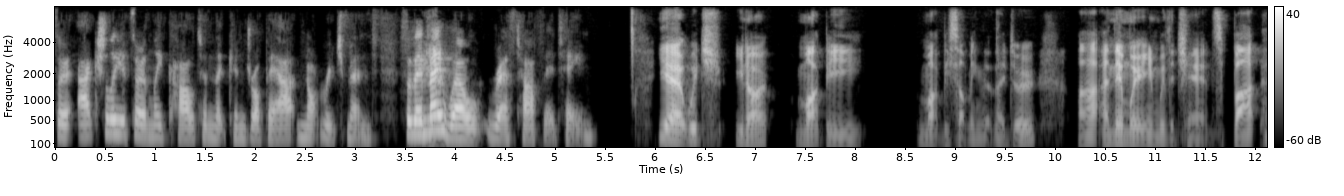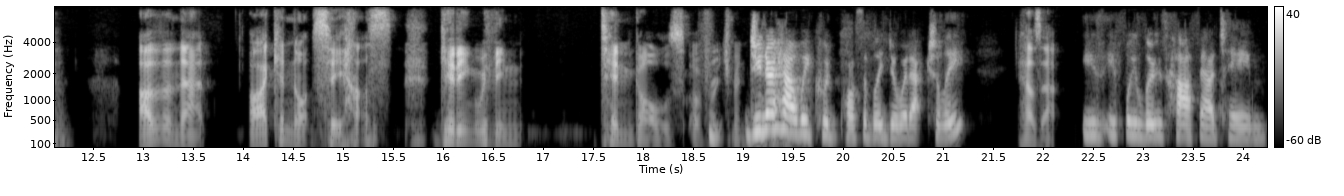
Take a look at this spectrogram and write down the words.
So actually, it's only Carlton that can drop out, not Richmond. So they may Yeah. well rest half their team. Yeah, which you know might be might be something that they do, uh, and then we're in with a chance. But other than that, I cannot see us getting within ten goals of Richmond. Do you know how we could possibly do it actually? How's that? Is if we lose half our team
